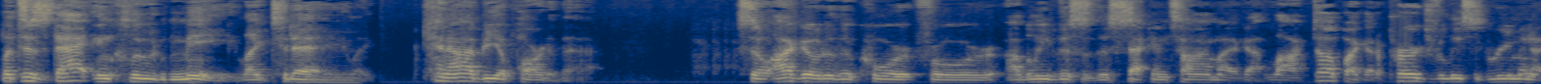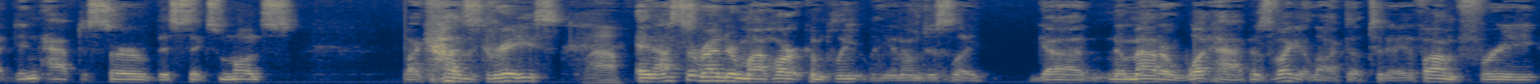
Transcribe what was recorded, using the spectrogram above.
but does that include me? Like today, mm. like, can I be a part of that? So I go to the court for, I believe this is the second time I got locked up. I got a purge release agreement. I didn't have to serve the six months by God's grace. Wow. And I surrender my heart completely. And I'm just like, God, no matter what happens, if I get locked up today, if I'm free,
